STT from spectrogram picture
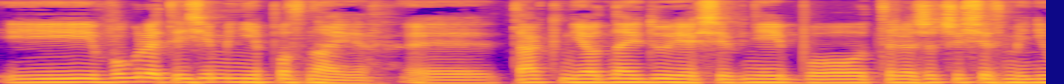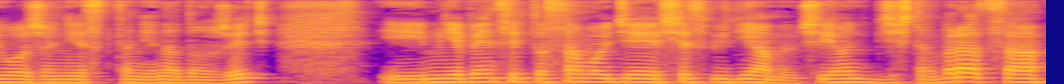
i w ogóle tej ziemi nie poznaje, y, tak? Nie odnajduje się w niej, bo tyle rzeczy się zmieniło, że nie jest w stanie nadążyć. I mniej więcej to samo dzieje się z Williamem, czyli on gdzieś tam wraca,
